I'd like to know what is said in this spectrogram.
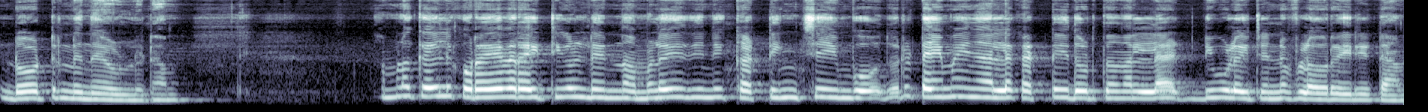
ഡോട്ട് ഉണ്ടെന്നേ ഉള്ളൂ കേട്ടോ നമ്മളെ കയ്യിൽ കുറേ വെറൈറ്റികൾ ഉണ്ടായിരുന്നു നമ്മൾ ഇതിന് കട്ടിങ് ചെയ്യുമ്പോൾ ഇതൊരു ടൈം കഴിഞ്ഞാൽ കട്ട് ചെയ്ത് കൊടുത്താൽ നല്ല അടിപൊളിയായിട്ട് തന്നെ ഫ്ലവർ ചെയ്തിട്ടാം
